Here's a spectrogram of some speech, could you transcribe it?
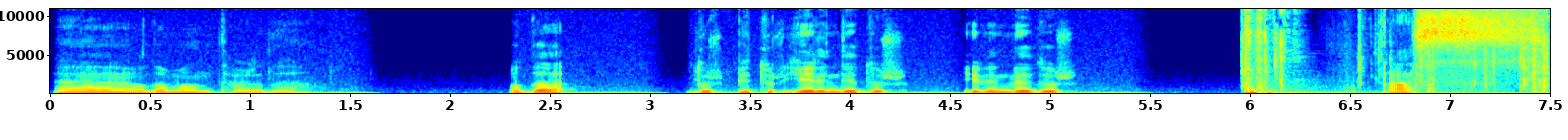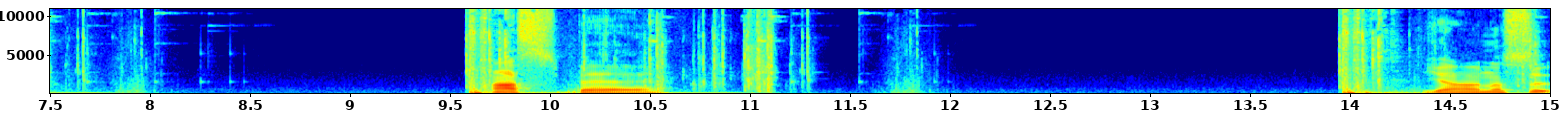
He o da mantarda. O da dur bir dur yerinde dur. Yerinde dur. As. As be. Ya nasıl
